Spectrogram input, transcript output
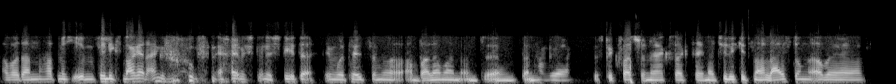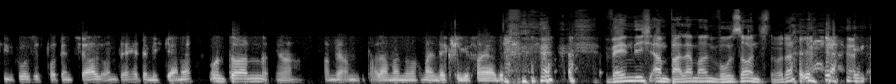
Aber dann hat mich eben Felix Magath angerufen, eine halbe Stunde später im Hotelzimmer am Ballermann und ähm, dann haben wir das bequatscht und er hat gesagt, hey, natürlich geht's nach Leistung, aber er hat viel großes Potenzial und er hätte mich gerne. Und dann, ja, haben wir am Ballermann noch mal einen Wechsel gefeiert. Wenn nicht am Ballermann, wo sonst, oder? ja, genau.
